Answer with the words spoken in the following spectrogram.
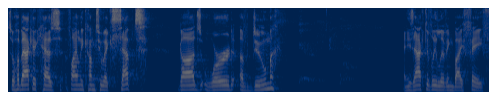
So Habakkuk has finally come to accept God's word of doom and he's actively living by faith,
